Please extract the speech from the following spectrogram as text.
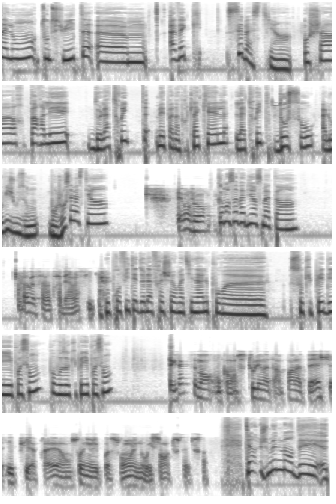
Nous allons tout de suite euh, avec Sébastien Auchard parler de la truite, mais pas n'importe laquelle, la truite d'Osso à Louis-Jouzon. Bonjour Sébastien. Et bonjour. Comment ça va bien ce matin? Ah bah Ça va très bien, merci. Vous profitez de la fraîcheur matinale pour euh, s'occuper des poissons, pour vous occuper des poissons? Exactement. On commence tous les matins par la pêche et puis après on soigne les poissons, les nourrissants, tout ça, tout ça. Tiens, je me demandais,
